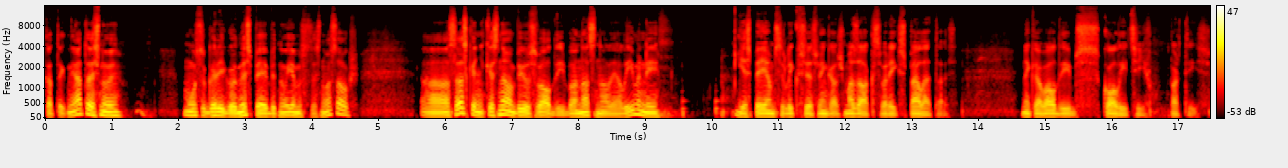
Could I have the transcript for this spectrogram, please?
kā teikt, neataisnoju mūsu garīgo nespēju, bet nu, iemesls es nosaukšu. Saskaņa, kas nav bijusi valdībā nacionālajā līmenī, iespējams ir likusies vienkārši mazāk svarīgs spēlētājs nekā valdības koalīciju partijas.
